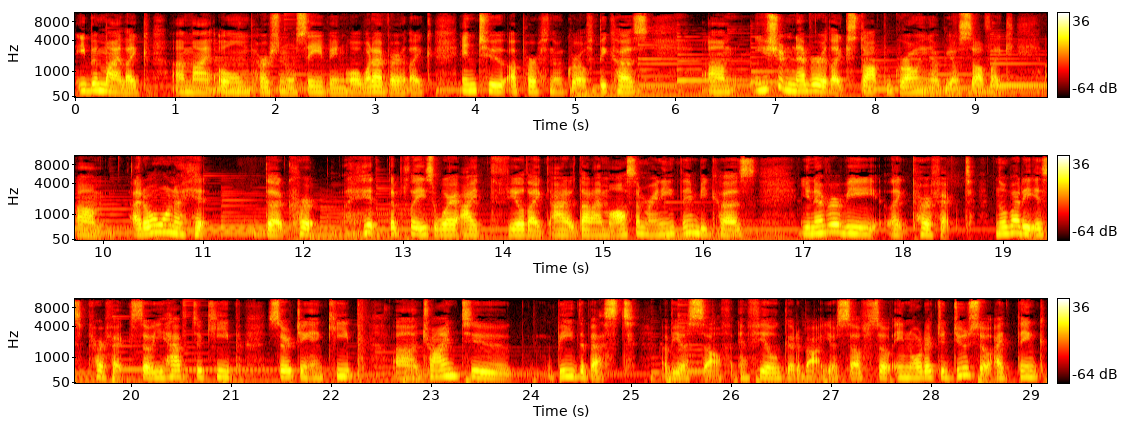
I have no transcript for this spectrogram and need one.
even my like uh, my own personal saving or whatever like into a personal growth because um, you should never like stop growing of yourself. Like um, I don't want to hit the cur- hit the place where I feel like I, that I'm awesome or anything because you never be like perfect. Nobody is perfect. So you have to keep searching and keep uh, trying to be the best of yourself and feel good about yourself. So in order to do so i think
